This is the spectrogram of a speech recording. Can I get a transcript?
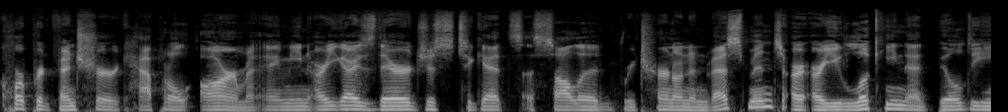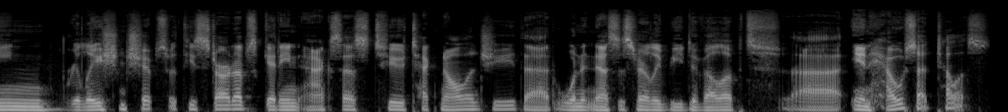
corporate venture capital arm? I mean, are you guys there just to get a solid return on investment? Are, are you looking at building relationships with these startups, getting access to technology that wouldn't necessarily be developed uh, in house at TELUS?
